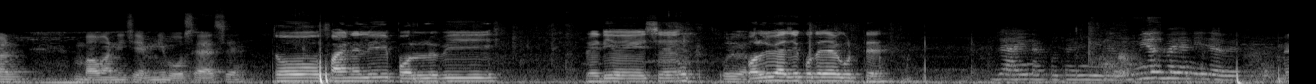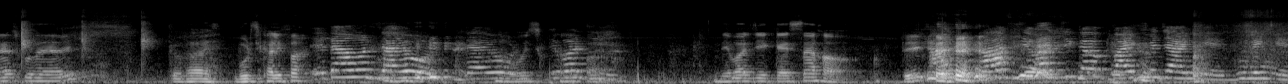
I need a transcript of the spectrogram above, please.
আর বাবা নিচে এমনি বসে আছে। তো ফাইনালি পল্লবী রেডি হয়ে গেছে। পল্লবী আজকে কোথায় যাবে ঘুরতে? যাই কোথায় কোথায় বুর্জ জি। কেসা হয় कैसा हो ঠিক आज देवर जी का बाइक में जाएंगे घूमेंगे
